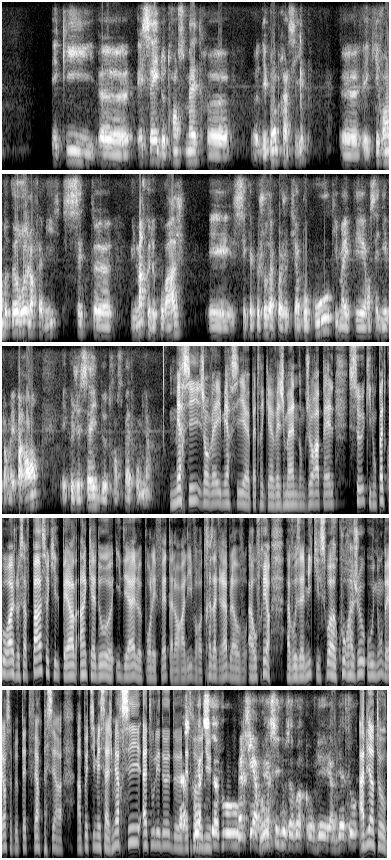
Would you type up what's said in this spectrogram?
et qui euh, essayent de transmettre euh, des bons principes et qui rendent heureux leur famille, c'est euh, une marque de courage et c'est quelque chose à quoi je tiens beaucoup, qui m'a été enseigné par mes parents et que j'essaye de transmettre aux miens. Merci Jean Veil, merci euh, Patrick Wegeman. Donc je rappelle, ceux qui n'ont pas de courage ne savent pas ce qu'ils perdent. Un cadeau euh, idéal pour les fêtes. Alors un livre très agréable à, off- à offrir à vos amis, qu'ils soient courageux ou non. D'ailleurs, ça peut peut-être faire passer un, un petit message. Merci à tous les deux de- d'être venus. Merci à vous. Merci à vous. Merci de nous avoir conviés. À bientôt. À bientôt.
